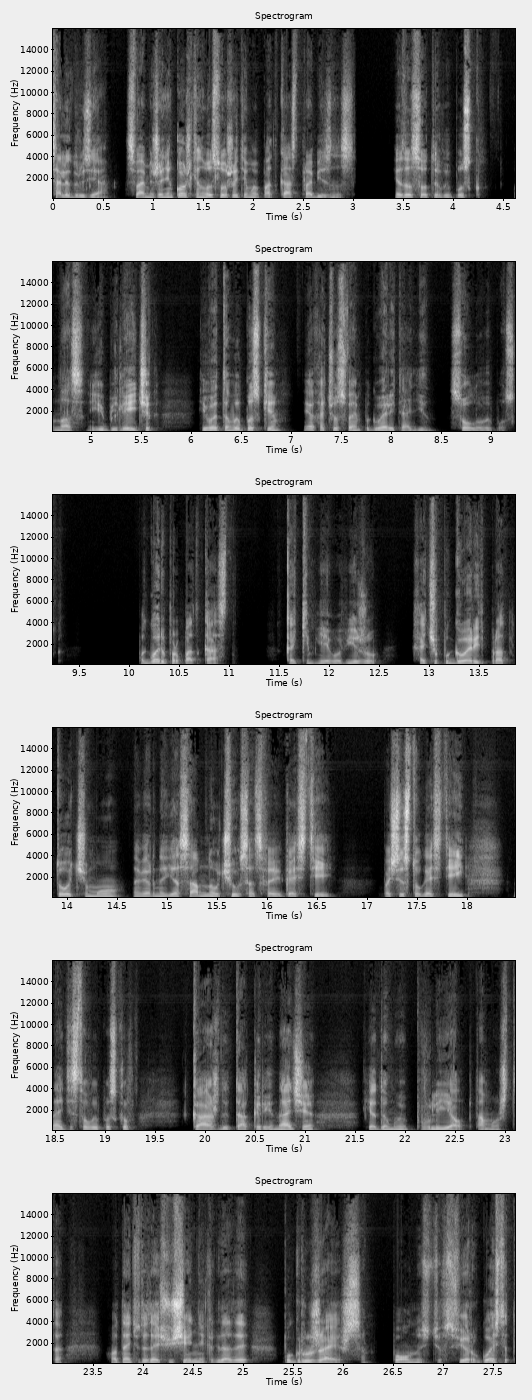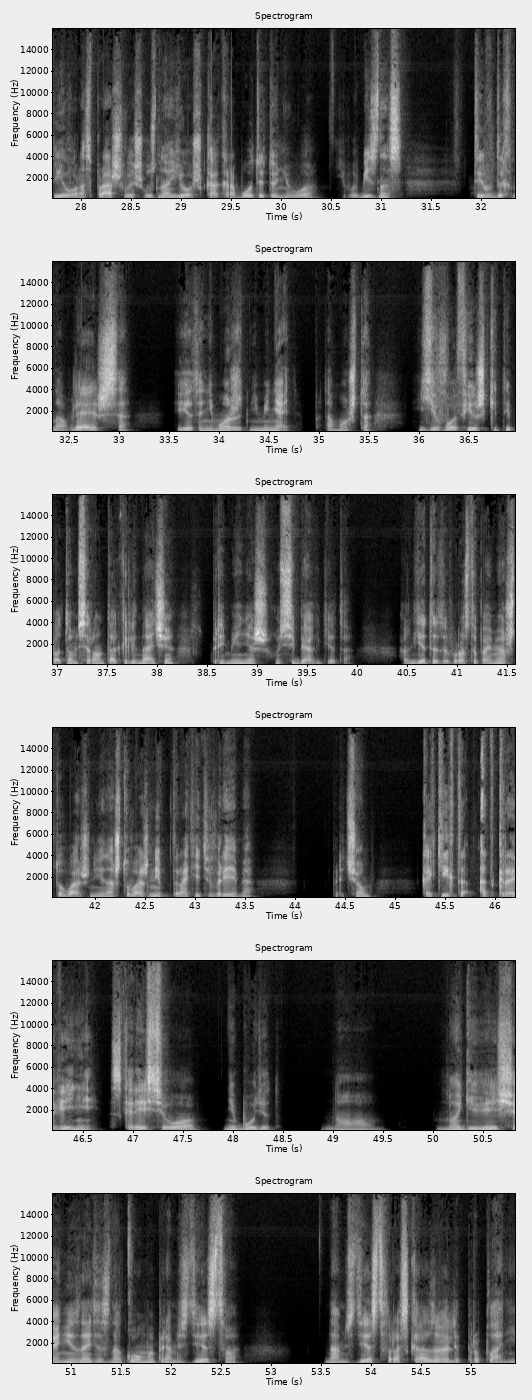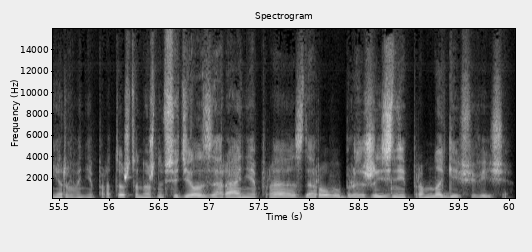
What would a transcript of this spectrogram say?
Салют, друзья! С вами Женя Кошкин, вы слушаете мой подкаст про бизнес. Это сотый выпуск, у нас юбилейчик, и в этом выпуске я хочу с вами поговорить один, соло-выпуск. Поговорю про подкаст, каким я его вижу. Хочу поговорить про то, чему, наверное, я сам научился от своих гостей. Почти 100 гостей на эти 100 выпусков. Каждый так или иначе, я думаю, повлиял, потому что, вот знаете, вот это ощущение, когда ты погружаешься полностью в сферу гостя, ты его расспрашиваешь, узнаешь, как работает у него его бизнес, ты вдохновляешься, и это не может не менять, потому что его фишки ты потом все равно так или иначе применишь у себя где-то. А где-то ты просто поймешь, что важнее, на что важнее тратить время. Причем каких-то откровений, скорее всего, не будет. Но многие вещи, они, знаете, знакомы прямо с детства – нам с детства рассказывали про планирование, про то, что нужно все делать заранее, про здоровый образ жизни, про многие еще вещи.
